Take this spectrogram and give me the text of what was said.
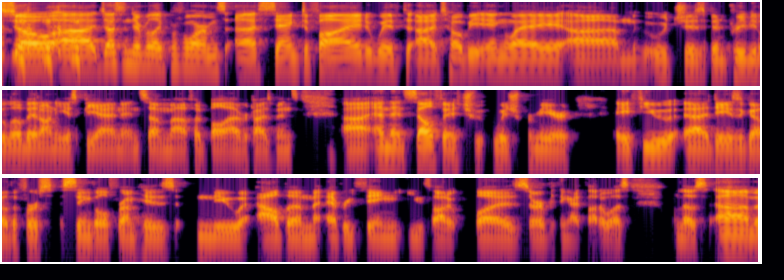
so uh, Justin Timberlake performs uh, "Sanctified" with uh, Tobe Nwigwe, um, which has been previewed a little bit on ESPN and some uh, football advertisements, uh, and then "Selfish," which premiered a few uh, days ago, the first single from his new album, "Everything You Thought It Was" or "Everything I Thought It Was," one of those. Um,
